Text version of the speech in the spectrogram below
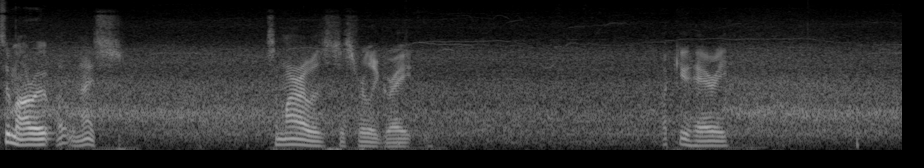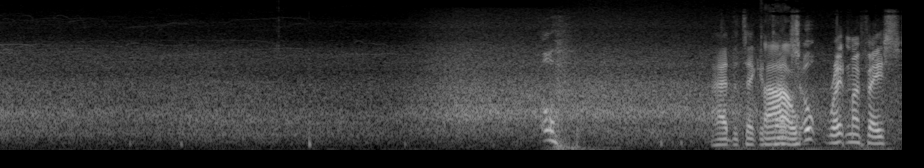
Tomorrow. oh, nice. Samara was just really great. Fuck you, Harry. Oh! I had to take a touch. Oh, right in my face.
